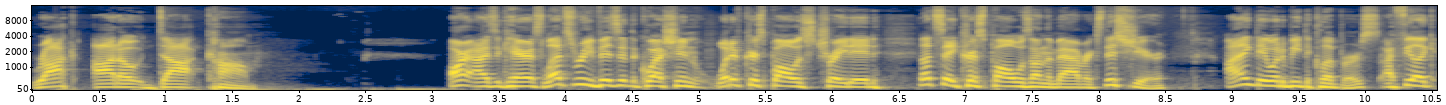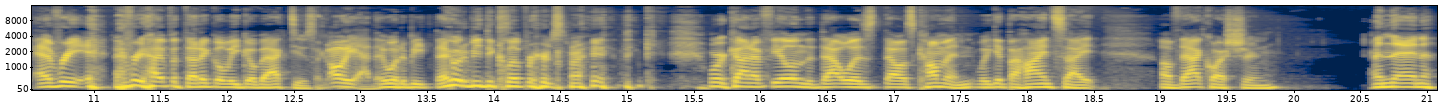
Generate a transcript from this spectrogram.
RockAuto.com. All right, Isaac Harris, let's revisit the question what if Chris Paul was traded? Let's say Chris Paul was on the Mavericks this year. I think they would have beat the Clippers. I feel like every every hypothetical we go back to is like, oh yeah, they would have beat they would have beat the Clippers, right? I think we're kind of feeling that that was that was coming. We get the hindsight of that question, and then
